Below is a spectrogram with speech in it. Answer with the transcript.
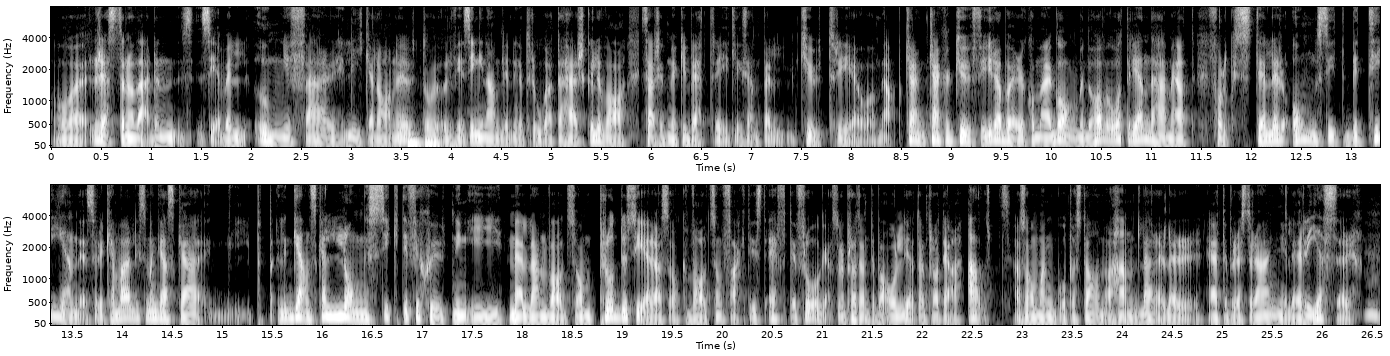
Och resten av världen ser väl ungefär likadan ut och, och, det finns ingen anledning att tro att det här skulle vara särskilt mycket bättre i till exempel Q3 och ja, kan, kanske Q4 börjar komma igång. Men då har vi återigen det här med att folk ställer om sitt beteende. Så det kan vara liksom en ganska, ganska långsiktig förskjutning i mellan vad som produceras och vad som faktiskt efterfrågas. Och då pratar jag inte bara olja, utan pratar jag allt. Alltså om man går på stan och handlar eller äter på restaurang eller reser. Mm.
